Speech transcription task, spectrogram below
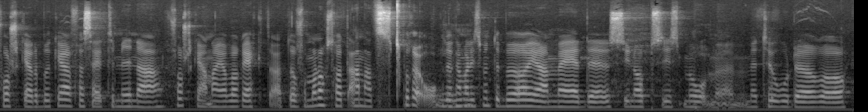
forskare brukar jag säga till mina forskare när jag var rektor att då får man också ha ett annat språk. Mm. Då kan man mm. liksom inte börja med eh, synopsismetoder och,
